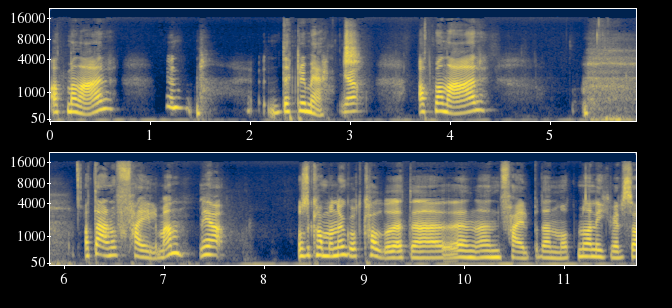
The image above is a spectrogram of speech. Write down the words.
At man er deprimert. Ja. At man er At det er noe feil med en. Ja. Og så kan man jo godt kalle dette en, en feil på den måten, men allikevel så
